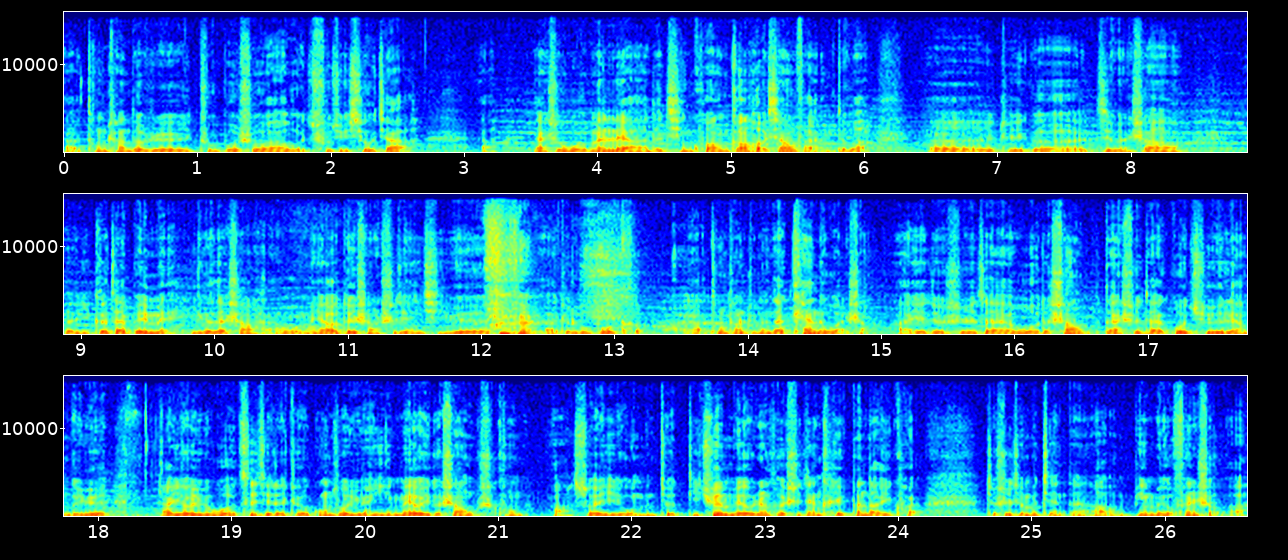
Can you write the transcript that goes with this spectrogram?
啊，通常都是主播说啊，我出去休假了啊。但是我们俩的情况刚好相反，对吧？呃，这个基本上，呃，一个在北美，一个在上海，我们要对上时间一起约 啊，这录播客啊，通常只能在 Can 的晚上啊，也就是在我的上午。但是在过去两个月。啊，由于我自己的这个工作原因，没有一个上午是空的啊，所以我们就的确没有任何时间可以蹦到一块儿，就是这么简单啊，我们并没有分手啊。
